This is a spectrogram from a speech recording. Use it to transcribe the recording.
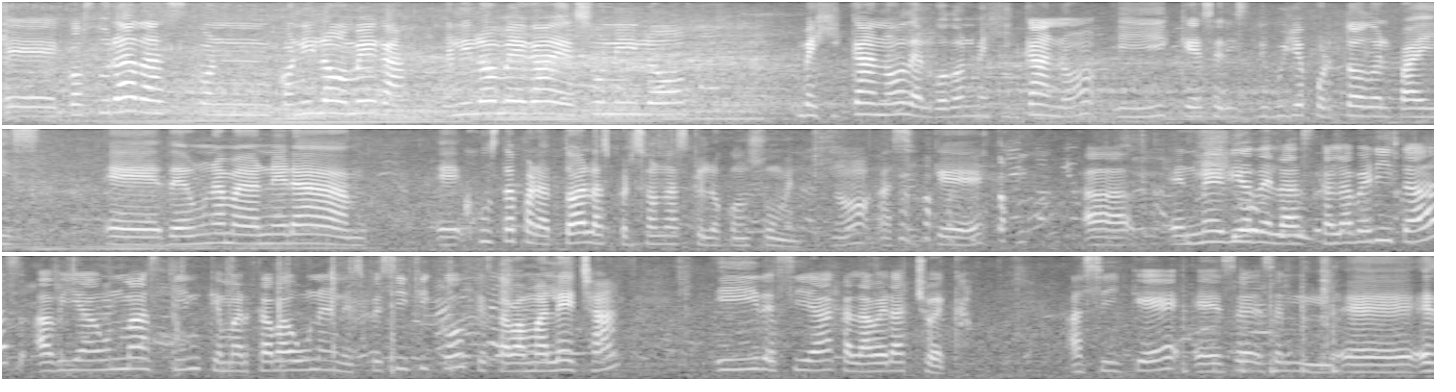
eh, costuradas con, con hilo omega. El hilo omega es un hilo mexicano, de algodón mexicano y que se distribuye por todo el país de una manera eh, justa para todas las personas que lo consumen, ¿no? Así que uh, en medio de las calaveritas había un masking que marcaba una en específico que estaba mal hecha y decía calavera chueca. Así que ese, es el, eh,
